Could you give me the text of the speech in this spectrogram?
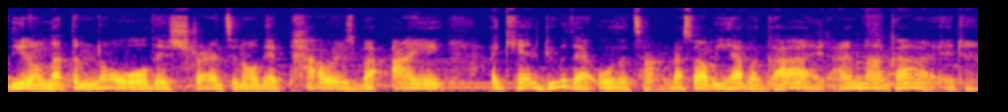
you know let them know all their strengths and all their powers but I I can't do that all the time. That's why we have a guide. I'm not God.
